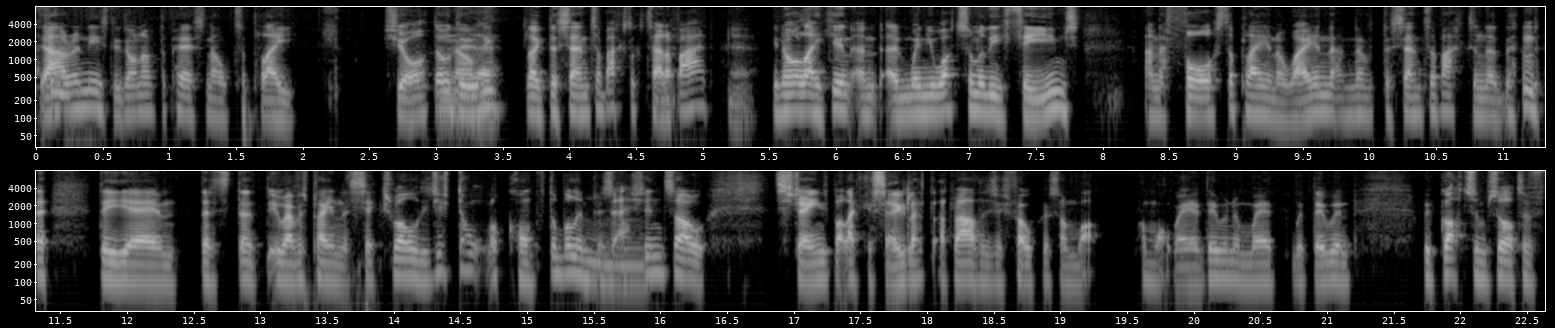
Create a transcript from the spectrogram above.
The irony is they don't have the personnel to play short, though, No. do they? Like the centre backs look terrified. Yeah. You know, like and and when you watch some of these teams, and they're forced to play in a way, and, and the, the centre backs and the and the, the um the, the whoever's playing the six role, they just don't look comfortable in possession. So it's strange, but like I say, let, I'd rather just focus on what on what we're doing and we're we're doing. We've got some sort of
